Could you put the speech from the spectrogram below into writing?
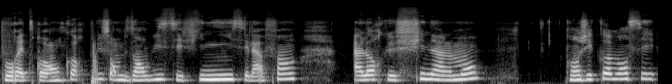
pour être encore plus en me disant oui, c'est fini, c'est la fin. Alors que finalement, quand j'ai commencé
